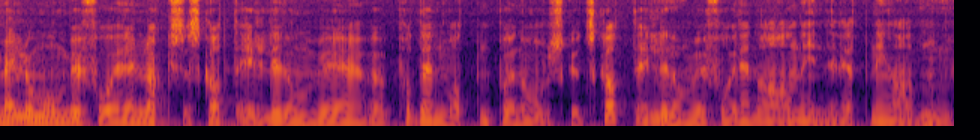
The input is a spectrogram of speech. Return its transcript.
mellom om vi får en lakseskatt eller om vi eh, på den måten på en overskuddsskatt, eller mm. om vi får en annen innretning av den. Mm.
